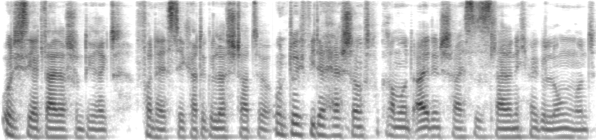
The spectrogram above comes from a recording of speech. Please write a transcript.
und ich sie halt leider schon direkt von der SD-Karte gelöscht hatte. Und durch Wiederherstellungsprogramme und all den Scheiß ist es leider nicht mehr gelungen und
